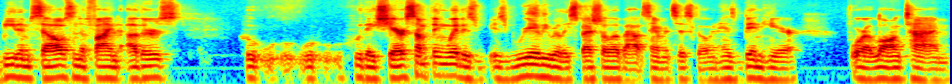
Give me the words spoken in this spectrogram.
be themselves and to find others who who they share something with is is really really special about San Francisco and has been here for a long time,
